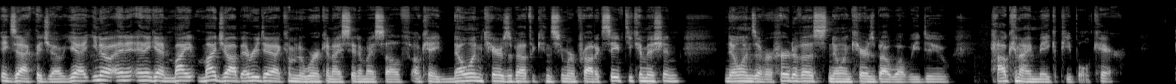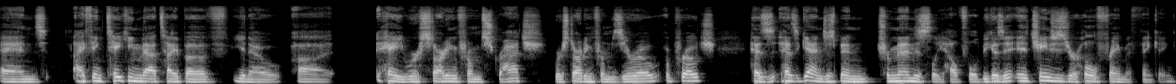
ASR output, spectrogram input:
Exactly, Joe. Yeah, you know, and, and again, my my job every day I come to work and I say to myself, okay, no one cares about the Consumer Product Safety Commission. No one's ever heard of us. No one cares about what we do. How can I make people care? And I think taking that type of, you know, uh, hey, we're starting from scratch, we're starting from zero approach has has again just been tremendously helpful because it, it, changes your whole frame of thinking.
